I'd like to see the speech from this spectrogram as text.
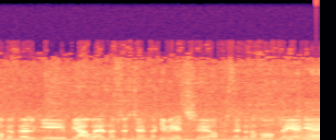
nowe felgi, białe, zawsze chciałem takie mieć, e, oprócz tego nowe oklejenie.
